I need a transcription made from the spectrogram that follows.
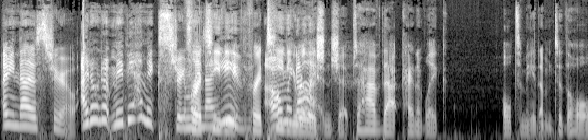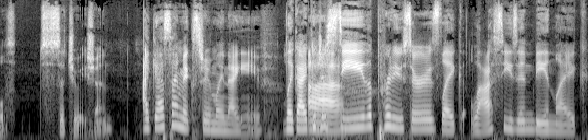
I mean, that is true. I don't know. Maybe I'm extremely for a naive. tv for a Oh tv God. relationship to have that kind of like ultimatum to the whole situation I guess I'm extremely naive. Like I could Uh. just see the producers like last season being like,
